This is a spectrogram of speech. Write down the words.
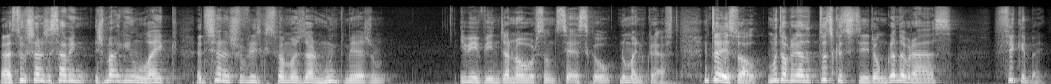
Ah, se gostaram, já sabem, esmaguem um like, adicionem os favoritos que isso vai me ajudar muito mesmo. E bem-vindos à nova versão de CSGO no Minecraft. Então é isso, pessoal. Muito obrigado a todos que assistiram. Um grande abraço. Fiquem bem.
